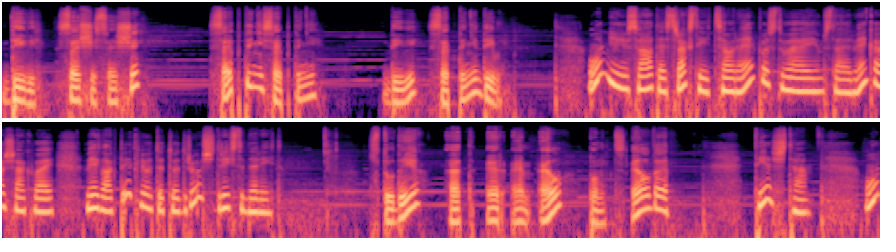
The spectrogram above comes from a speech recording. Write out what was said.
266, 77, 272. Un, ja jūs vēlaties rakstīt caur e-pastu, vai jums tā ir vienkāršāk vai vieglāk piekļūt, tad to droši drīkst darīt. Studija at rml. LV. Tieši tā. Un,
